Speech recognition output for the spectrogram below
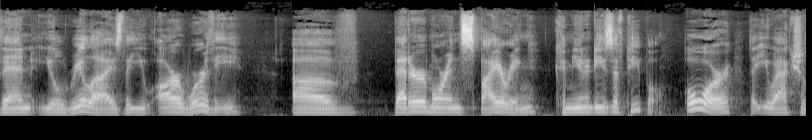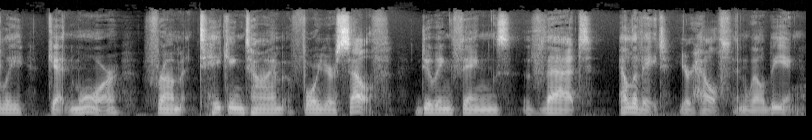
then you'll realize that you are worthy of better, more inspiring communities of people, or that you actually get more from taking time for yourself, doing things that elevate your health and well being,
